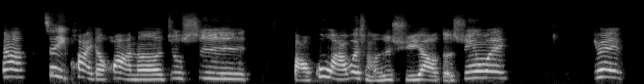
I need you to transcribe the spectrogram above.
那这一块的话呢，就是保护啊，为什么是需要的？是因为因为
